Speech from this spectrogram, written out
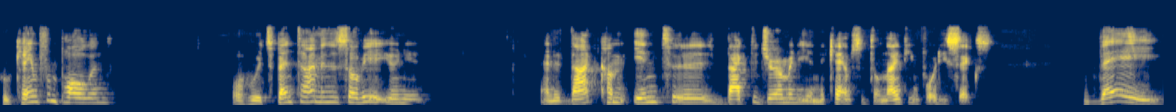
who came from Poland or who had spent time in the Soviet Union and had not come into back to Germany in the camps until 1946. They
